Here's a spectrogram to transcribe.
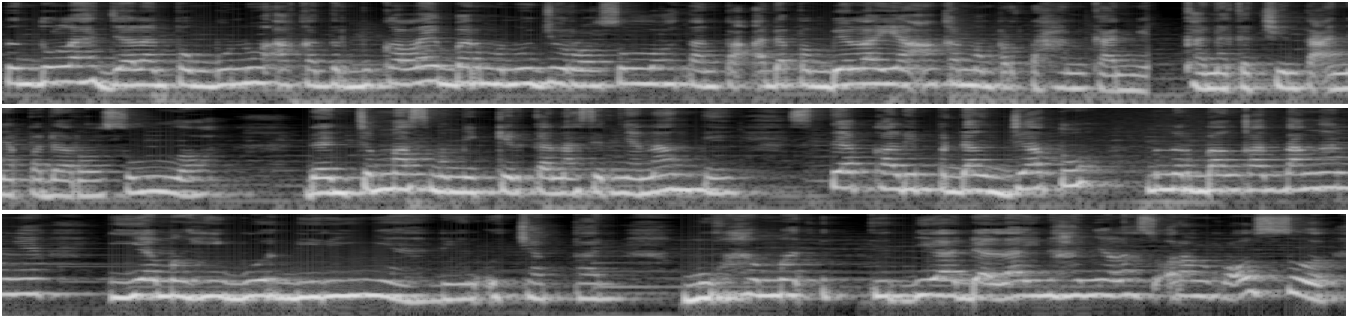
tentulah jalan pembunuh akan terbuka lebar menuju Rasulullah tanpa ada pembela yang akan mempertahankannya. Karena kecintaannya pada Rasulullah, dan cemas memikirkan nasibnya nanti, setiap kali pedang jatuh menerbangkan tangannya, ia menghibur dirinya dengan ucapan Muhammad itu tiada lain hanyalah seorang rasul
